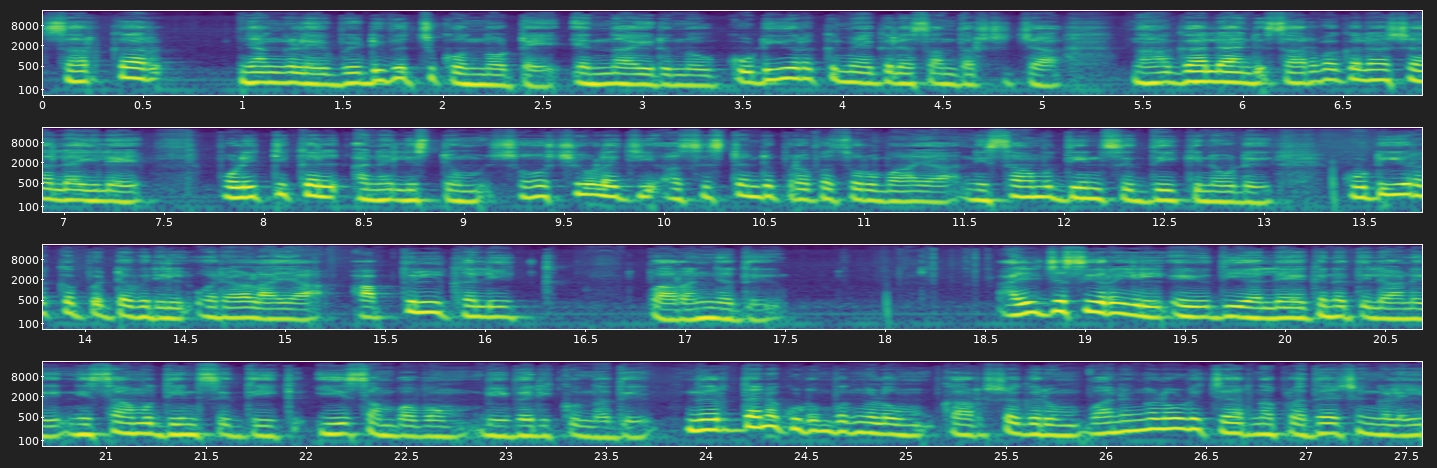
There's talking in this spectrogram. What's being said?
സർക്കാർ ഞങ്ങളെ വെടിവെച്ചു കൊന്നോട്ടെ എന്നായിരുന്നു കുടിയിറക്ക് മേഖല സന്ദർശിച്ച നാഗാലാൻഡ് സർവകലാശാലയിലെ പൊളിറ്റിക്കൽ അനലിസ്റ്റും സോഷ്യോളജി അസിസ്റ്റന്റ് പ്രൊഫസറുമായ നിസാമുദ്ദീൻ സിദ്ദീഖിനോട് കുടിയിറക്കപ്പെട്ടവരിൽ ഒരാളായ അബ്ദുൽ ഖലീഖ് പറഞ്ഞത്. അൽ ജസീറയിൽ എഴുതിയ ലേഖനത്തിലാണ് നിസാമുദ്ദീൻ സിദ്ദീഖ് ഈ സംഭവം വിവരിക്കുന്നത്. നിർധന കുടുംബങ്ങളും കർഷകരും വനങ്ങളോട് ചേർന്ന പ്രദേശങ്ങളിൽ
